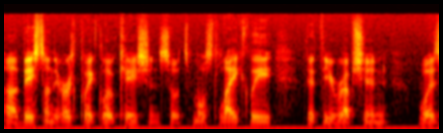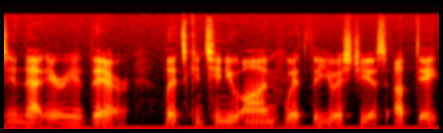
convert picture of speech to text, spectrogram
uh, based on the earthquake location. So it's most likely that the eruption was in that area there. Let's continue on with the USGS update.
